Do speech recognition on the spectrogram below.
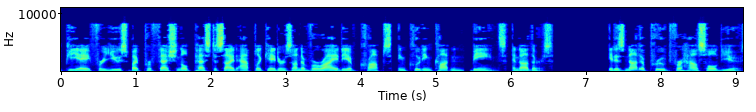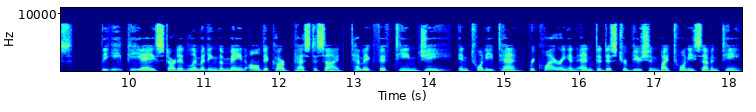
EPA for use by professional pesticide applicators on a variety of crops, including cotton, beans, and others. It is not approved for household use. The EPA started limiting the main aldicarb pesticide, Temik 15G, in 2010, requiring an end to distribution by 2017.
